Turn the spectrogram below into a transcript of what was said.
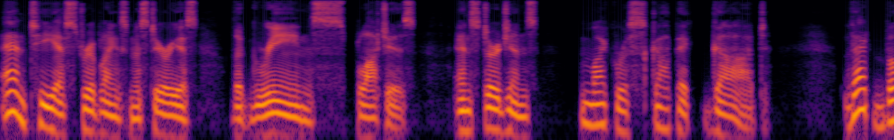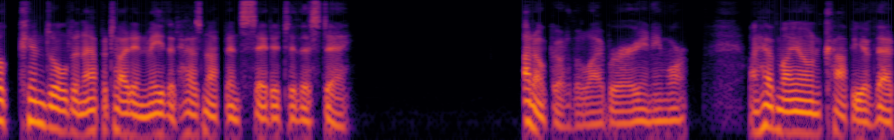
and T.S. Stribling's mysterious The Green Splotches, and Sturgeon's Microscopic God. That book kindled an appetite in me that has not been sated to this day. I don't go to the library any more. I have my own copy of that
